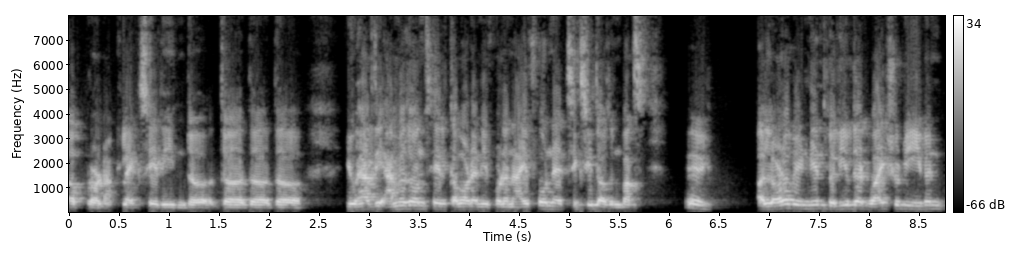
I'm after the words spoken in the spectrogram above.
a product, like say the the the the, the you have the Amazon sale come out and you put an iPhone at sixty thousand bucks. A lot of Indians believe that why should we even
